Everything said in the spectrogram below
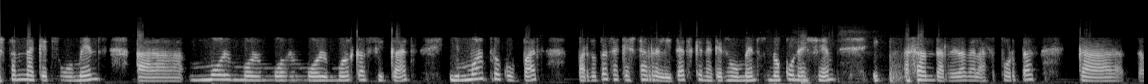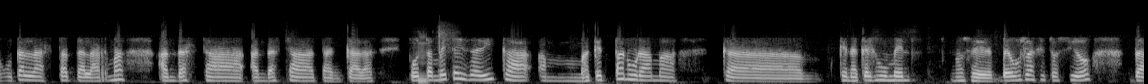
estan en aquests moments eh, molt, molt, molt, molt, molt capficats i molt preocupats per totes aquestes realitats que en aquests moments no coneixem i que passen darrere de les portes que, degut a l'estat d'alarma, han d'estar tancades. Però mm. també t'haig de dir que amb aquest panorama que, que en aquells moments no sé, veus la situació de,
